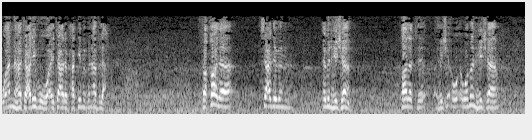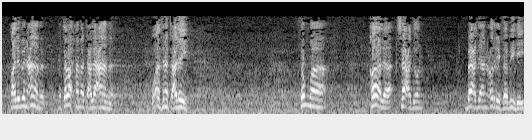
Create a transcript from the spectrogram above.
وأنها تعرفه أي تعرف حكيم بن أفلح. فقال سعد بن ابن هشام قالت هش ومن هشام؟ قال ابن عامر. فترحمت على عامر وأثنت عليه. ثم قال سعد بعد أن عرف به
